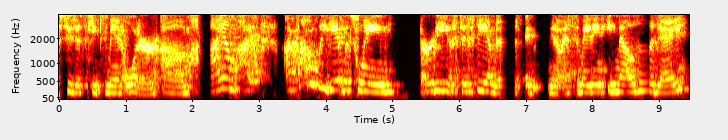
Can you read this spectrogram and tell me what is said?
she just keeps me in order. Um, I am, I, I probably get between 30 to 50, I'm just, you know, estimating emails a day.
